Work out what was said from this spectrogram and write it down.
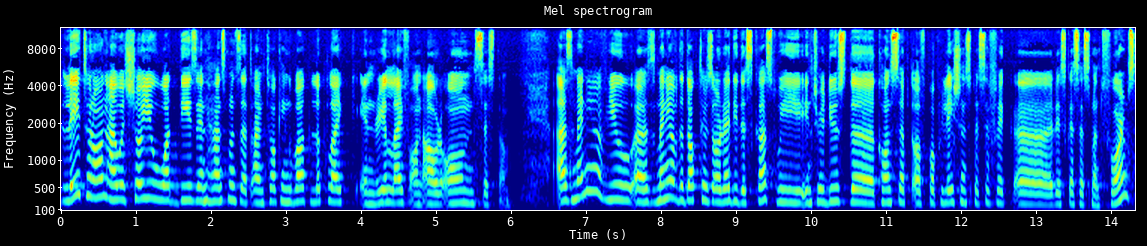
later on, I will show you what these enhancements that I'm talking about look like in real life on our own system. As many of you, as many of the doctors already discussed, we introduced the concept of population-specific uh, risk assessment forms.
